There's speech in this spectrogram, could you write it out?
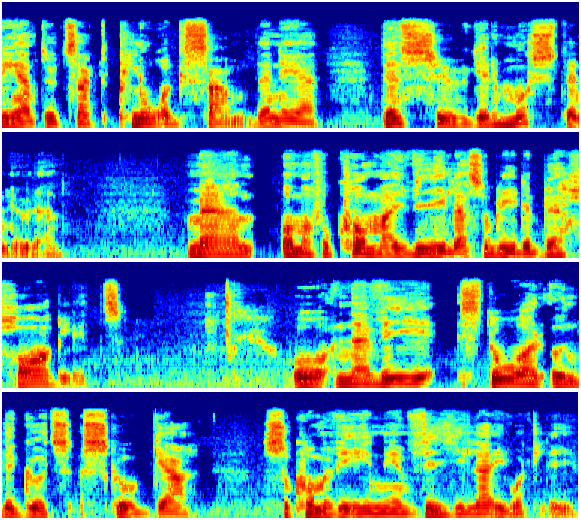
rent ut sagt plågsam. Den, är, den suger musten ur den. Men om man får komma i vila så blir det behagligt. Och när vi står under Guds skugga så kommer vi in i en vila i vårt liv.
